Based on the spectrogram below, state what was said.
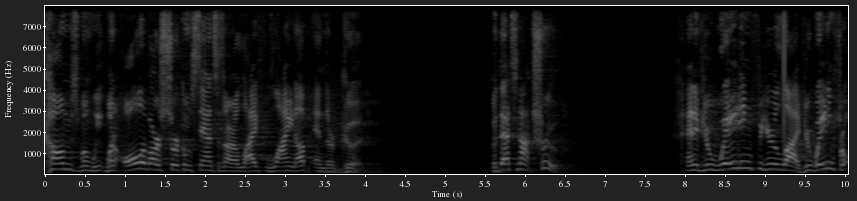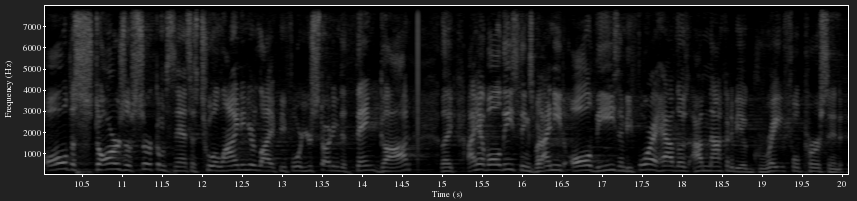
comes when, we, when all of our circumstances in our life line up and they're good. But that's not true. And if you're waiting for your life, you're waiting for all the stars of circumstances to align in your life before you're starting to thank God. Like, I have all these things, but I need all these, and before I have those, I'm not gonna be a grateful person.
